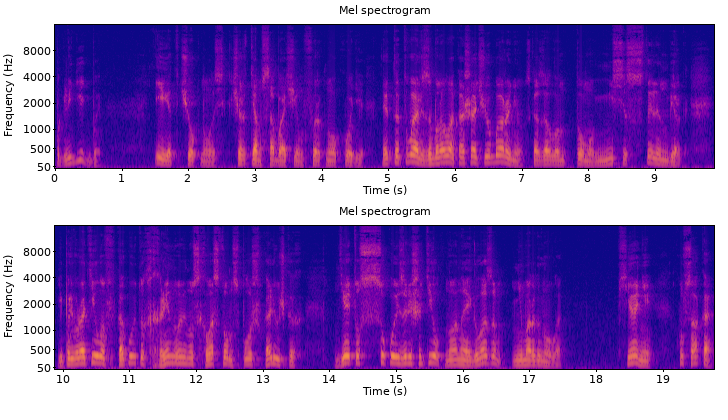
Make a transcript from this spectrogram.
«Поглядеть бы!» И это чокнулось. К чертям собачьим фыркнул Коди. «Эта тварь забрала кошачью барыню», – сказал он Тому, миссис Стелленберг, и превратила в какую-то хреновину с хвостом сплошь в колючках. Я эту суку изрешетил, но она и глазом не моргнула. «Все они кусака»,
